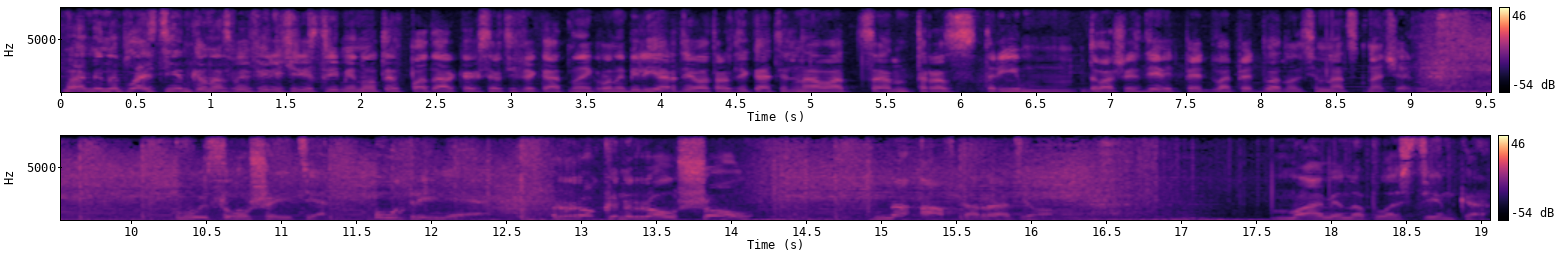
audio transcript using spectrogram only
Мамина пластинка у нас в эфире через три минуты. В подарках сертификат на игру на бильярде от развлекательного центра «Стрим». 269-5252-017 в начале. Вы слушаете «Утреннее рок-н-ролл-шоу» на Авторадио. «Мамина пластинка».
